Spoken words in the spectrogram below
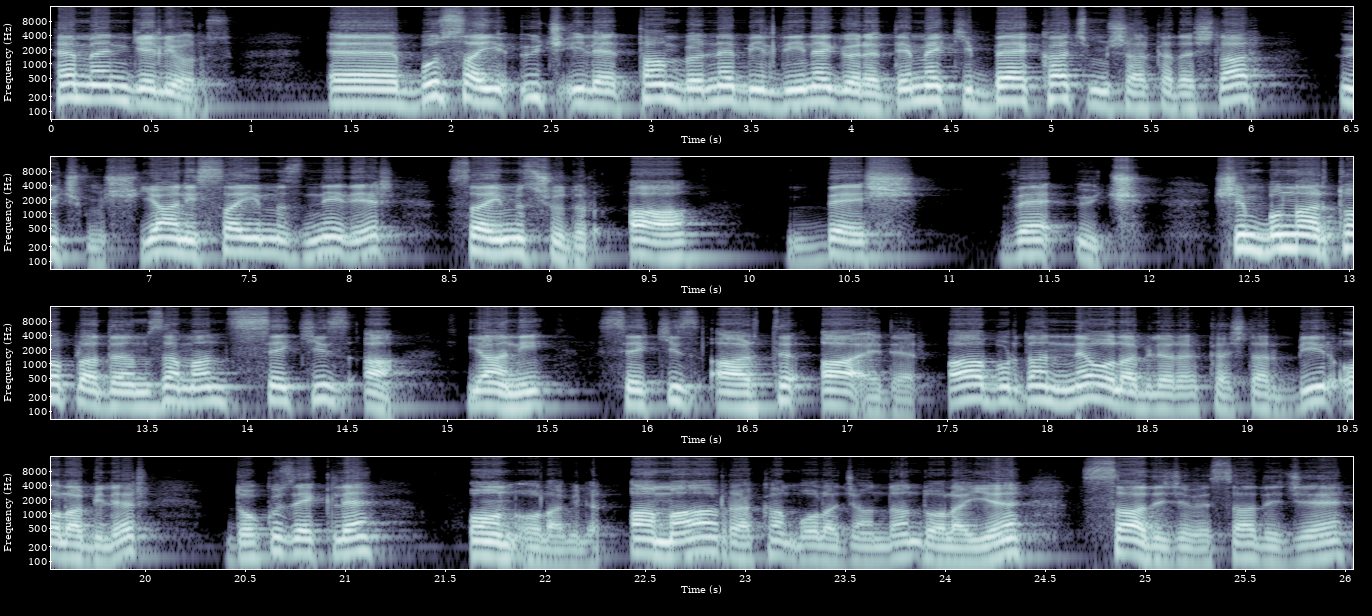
hemen geliyoruz. Ee, bu sayı 3 ile tam bölünebildiğine göre demek ki B kaçmış arkadaşlar? 3'müş. Yani sayımız nedir? Sayımız şudur. A, 5 ve 3. Şimdi bunları topladığım zaman 8A. Yani 8 artı A eder. A buradan ne olabilir arkadaşlar? 1 olabilir. 9 ekle 10 olabilir. Ama rakam olacağından dolayı sadece ve sadece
